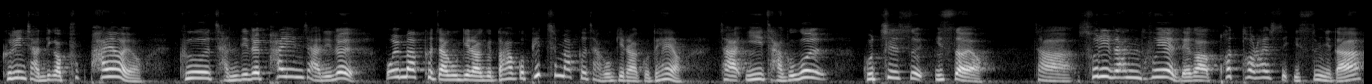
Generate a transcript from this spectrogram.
그린 잔디가 푹 파여요. 그 잔디를 파인 자리를 볼마크 자국이라고도 하고 피츠마크 자국이라고도 해요. 자, 이 자국을 고칠 수 있어요. 자, 수리를 한 후에 내가 퍼터를 할 수 있습니다.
